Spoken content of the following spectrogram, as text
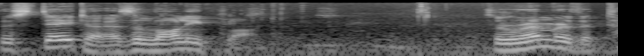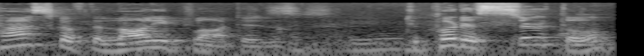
this data as a lollyplot. So remember, the task of the lollyplot is to put a circle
